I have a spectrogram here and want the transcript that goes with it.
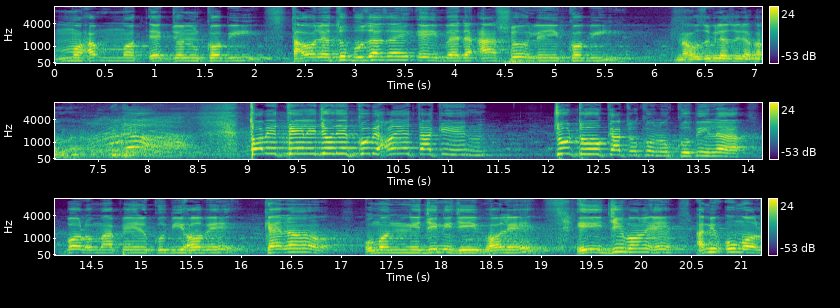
মোহাম্মদ একজন কবি তাহলে তো বোঝা যায় এই বেটা আসলেই কবি। নাউজুবিল্লাহ জুড়ে না। তবে তেলে যদি কবি হয়ে থাকেন ছোট কাটো কোনো কবিলা বড় মাপের কবি হবে। কেন? উমর নিজে নিজেই বলে, এই জীবনে আমি উমর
